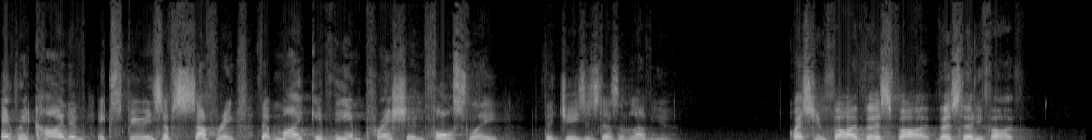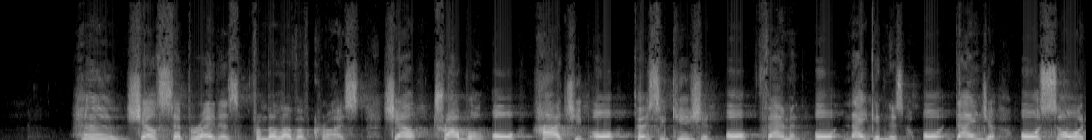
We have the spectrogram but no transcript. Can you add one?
every kind of experience of suffering that might give the impression falsely that Jesus doesn't love you. Question 5, verse 5, verse 35. Who shall separate us from the love of Christ? Shall trouble or hardship or persecution or famine or nakedness or danger or sword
